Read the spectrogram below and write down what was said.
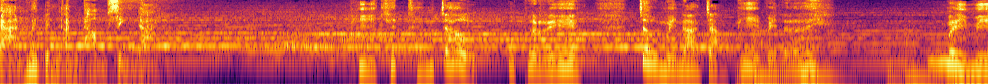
การไม่เป็นอันธรรมสิ่งใด พี่คิดถึงเจ้าอุปรี เจ้าไม่น่าจากพี่ไปเลย ไม่มี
